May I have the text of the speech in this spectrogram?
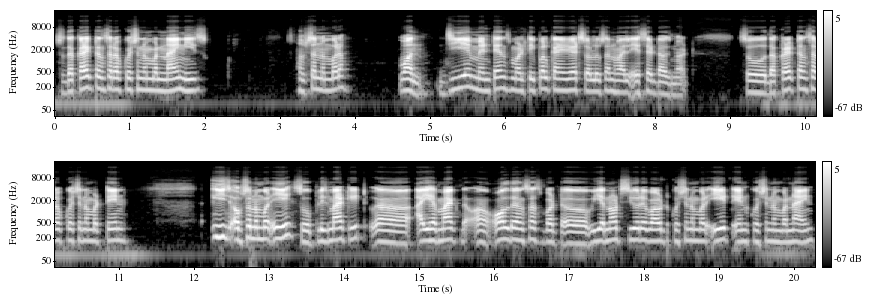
So the correct answer of question number 9 is option number 1 ga maintains multiple candidate solution while SA does not so the correct answer of question number 10 is option number a. So please mark it. Uh, i have marked uh, all the answers but uh, we are not sure about question number 8 and question number 9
